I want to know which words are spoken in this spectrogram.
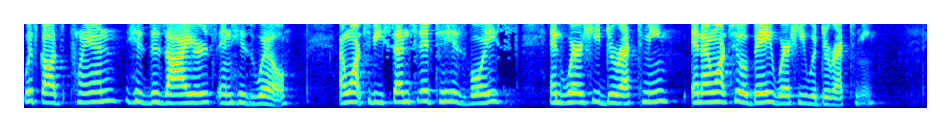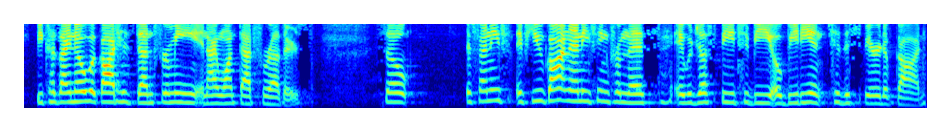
with God's plan, His desires, and His will. I want to be sensitive to His voice and where He'd direct me, and I want to obey where He would direct me. Because I know what God has done for me, and I want that for others. So, if, any, if you've gotten anything from this, it would just be to be obedient to the Spirit of God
